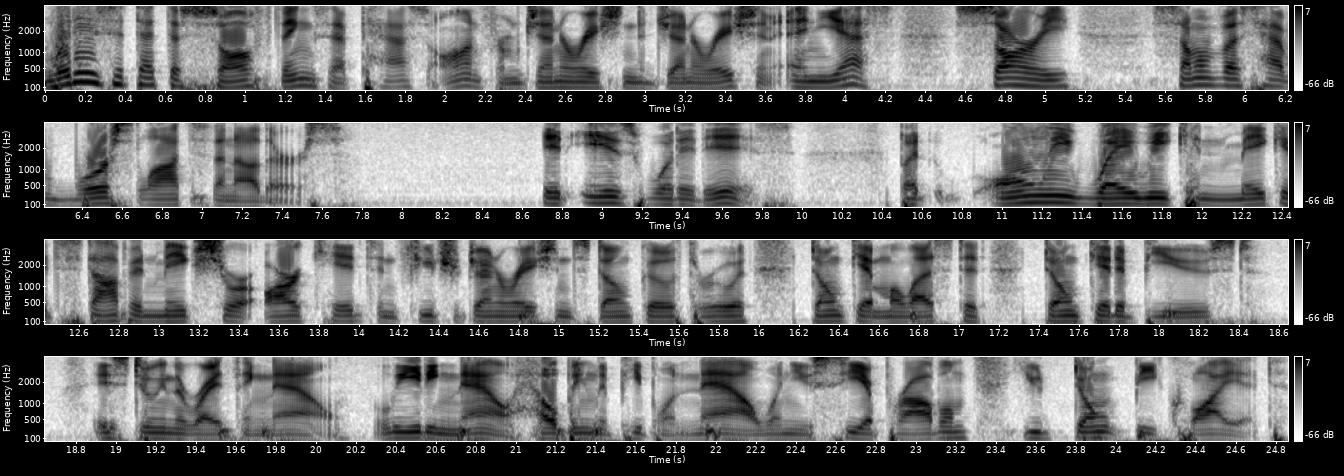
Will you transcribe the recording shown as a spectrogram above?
what is it that the soft things that pass on from generation to generation? And yes, sorry, some of us have worse lots than others. It is what it is. But only way we can make it stop and make sure our kids and future generations don't go through it, don't get molested, don't get abused, is doing the right thing now, leading now, helping the people now. When you see a problem, you don't be quiet.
